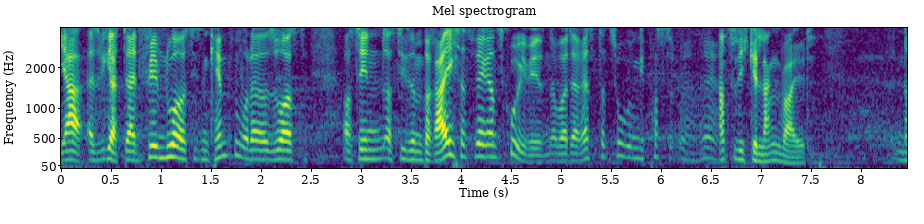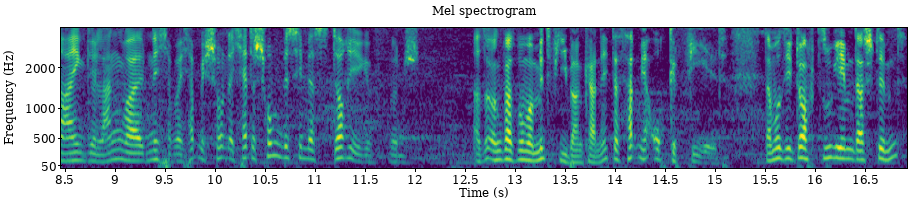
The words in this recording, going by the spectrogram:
ja, also wie gesagt, dein Film nur aus diesen Kämpfen oder so aus, aus, den, aus diesem Bereich, das wäre ganz cool gewesen. Aber der Rest dazu irgendwie passt. Äh, ja. Hast du dich gelangweilt? Nein, gelangweilt nicht, aber ich habe mich schon, ich hätte schon ein bisschen mehr Story gewünscht. Also irgendwas, wo man mitfiebern kann. Nicht? Das hat mir auch gefehlt. Da muss ich doch zugeben, das stimmt.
